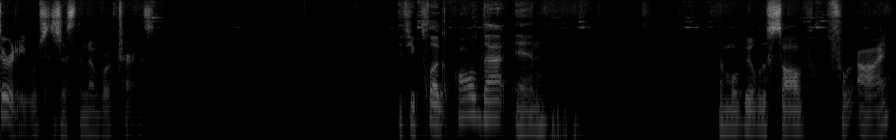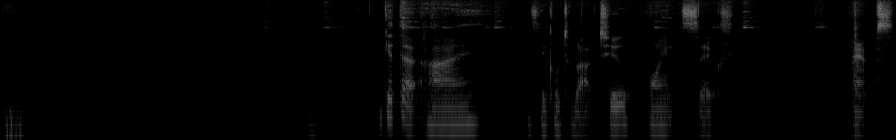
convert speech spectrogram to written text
30, which is just the number of turns. If you plug all that in, then we'll be able to solve for I. Get that I is equal to about 2.6 amps.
